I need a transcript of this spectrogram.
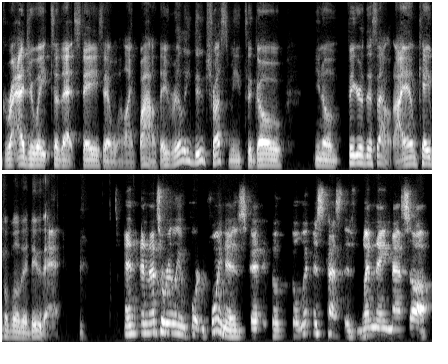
graduate to that stage that like, wow, they really do trust me to go, you know, figure this out. I am capable to do that and and that's a really important point is uh, the, the litmus test is when they mess up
